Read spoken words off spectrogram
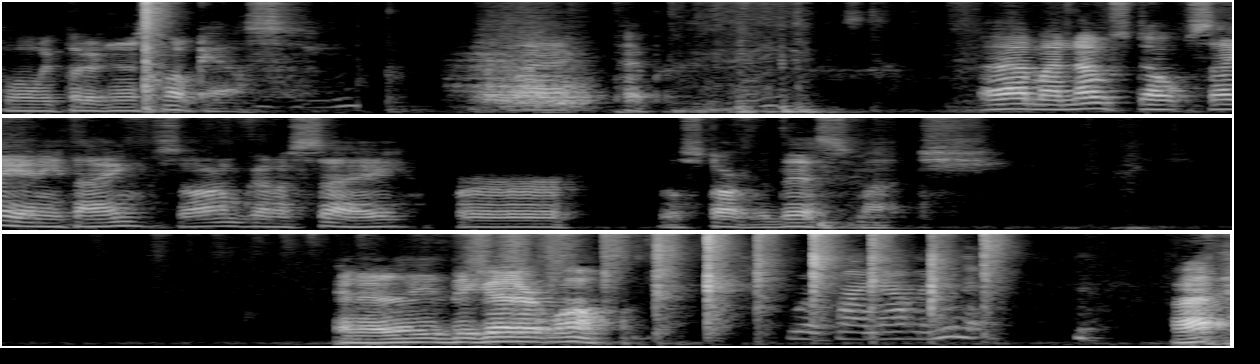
when we put it in a smokehouse. Mm -hmm. Black pepper. Uh, my notes don't say anything, so I'm going to say for we'll start with this much. And it'll either be good or it won't. We'll find out in a minute. All right,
